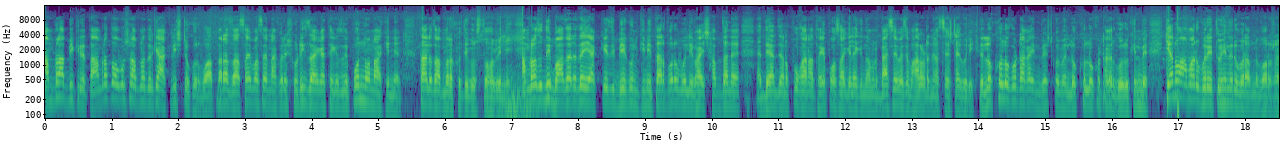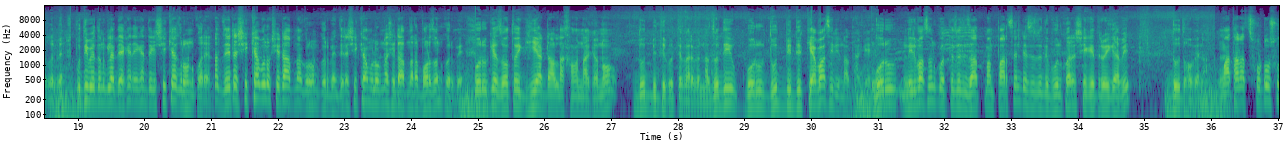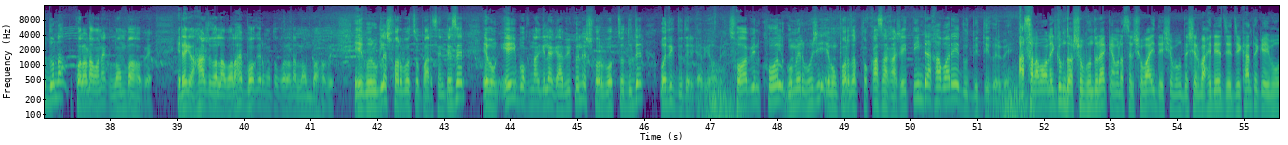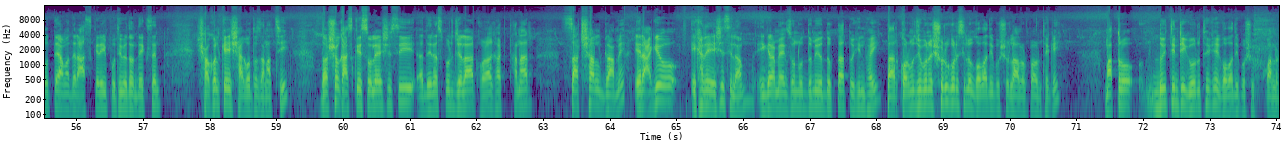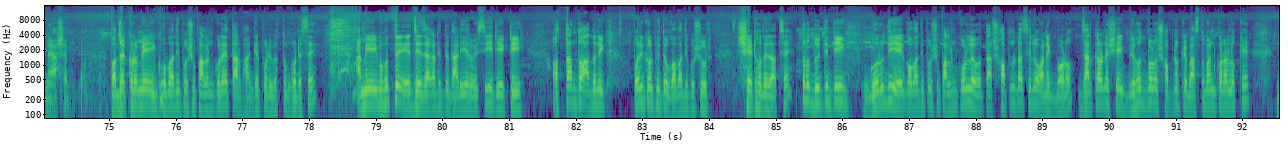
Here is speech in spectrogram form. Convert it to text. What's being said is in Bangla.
আমরা বিক্রেতা, আমরা তো অবশ্যই আপনাদেরকে আকৃষ্ট করব। আপনারা যাচাই বাছাই না করে সঠিক জায়গা থেকে যদি পণ্য না কিনেন, তাহলে তো আপনারা ক্ষতিগ্রস্ত হবেনই। আমরা যদি বাজারে দেয় এক কেজি বেগুন কিনি, তারপরেও বলি, ভাই, সাবধানে দেন যেন পোকা না থাকে, পচা গেলে কিন্তু আমরা বেছে বেছে ভালোটা নেওয়ার চেষ্টা করি। লক্ষ লক্ষ টাকা ইনভেস্ট করবেন, লক্ষ লক্ষ টাকার গরু কিনবেন। কেন আমার উপরে এই তুহিনের উপর আপনি ভরসা করবেন? প্রতিবেদনগুলো দেখেন, এখান থেকে শিক্ষা গ্রহণ করেন। যেটা শিক্ষামূলক, সেটা আপনার গ্রহণ করবেন। যেটা শিক্ষামূলক না, সেটা আপনারা বর্জন করবেন। গরুকে যতই ঘি আর ডালটা খাওয়ান না কেন দুধ বৃদ্ধি করতে পারবেন না। যদি গরুর দুধ বৃদ্ধির ক্যাপাসিটি না থাকে, গরু নির্বাচন করতে যদি জাতমান পার্সেন্টেজে যদি ভুল করেন সেক্ষেত্রে ওই গাভীর দুধ হবে না। মাথাটা ছোট শুধু না, গলাটা অনেক লম্বা হবে। এটাকে হাঁস গলা বলা হয় বগের মতো গলাটা লম্বা হবে। এই গরুগুলো সর্বোচ্চ পার্সেন্টেজের এবং এই বকনাগুলা গাভী করলে সর্বোচ্চ দুধের, অধিক দুধের গাভী হবে। সয়াবিন, খোল, গমের ভুসি এবং পর্যাপ্ত কাঁচা ঘাস, এই তিনটা খাবারে দুধ বৃদ্ধি করবে। আসসালামু আলাইকুম দর্শক বন্ধুরা, কেমন আছেন সবাই? দেশ এবং দেশের বাইরে যে যেখান থেকে এই মুহূর্তে আমাদের আজকের এই প্রতিবেদন দেখছেন, সকলকেই স্বাগত জানাচ্ছি। দর্শক, আজকে চলে এসেছি দিনাজপুর জেলা ঘোড়াঘাট থানার চাটশাল গ্রামে। এর আগেও এখানে এসেছিলাম। এই গ্রামে একজন উদ্যমী উদ্যোক্তা তহিন ভাই, তার কর্মজীবনে শুরু করেছিল গবাদি পশু লালন পালন থেকেই। মাত্র দুই তিনটি গরু থেকে গবাদি পশু পালনে আসেন। পর্যায়ক্রমে এই গবাদি পশু পালন করে তার ভাগ্যের পরিবর্তন ঘটেছে। আমি এই মুহূর্তে যে জায়গাটিতে দাঁড়িয়ে রয়েছি, এটি একটি অত্যন্ত আধুনিক পরিকল্পিত গবাদি পশুর শেড হতে যাচ্ছে। মাত্র দুই তিনটি গরু দিয়ে গবাদি পশু পালন করলেও তার স্বপ্নটা ছিল অনেক বড়, যার কারণে সেই বৃহৎ বড় স্বপ্নকে বাস্তবায়ন করার লক্ষ্যে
